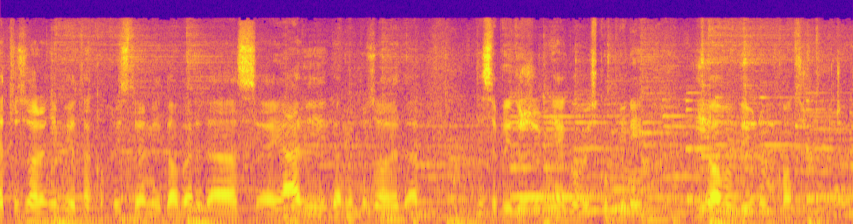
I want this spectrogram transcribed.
eto Zoran je bio tako pristojan i dobar da se javi, da me pozove da, da se pridružim njegovoj skupini i ovom divnom koncertu.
